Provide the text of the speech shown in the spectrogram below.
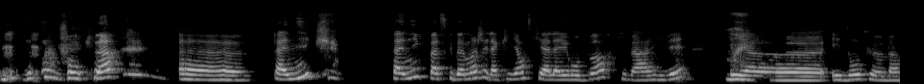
donc là, panique. Panique parce que ben, moi, j'ai la cliente qui est à l'aéroport, qui va arriver. Et, donc, ben,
